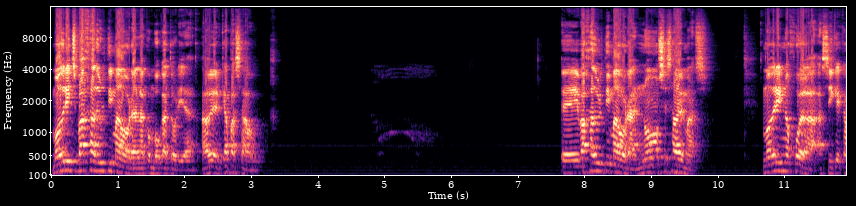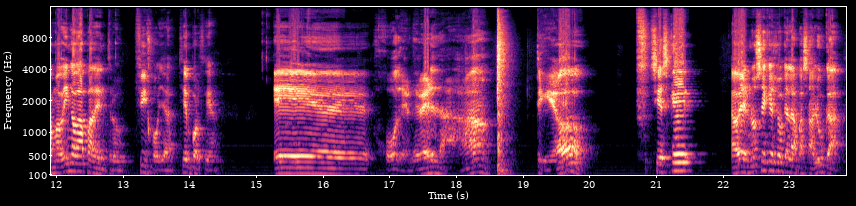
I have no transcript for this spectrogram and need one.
Modric baja de última hora en la convocatoria. A ver, ¿qué ha pasado? Eh, baja de última hora, no se sabe más. Modric no juega, así que Camavinga va para adentro. Fijo ya, 100%. Eh... Joder, de verdad. Tío. Si es que... A ver, no sé qué es lo que le ha pasado a Luca,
